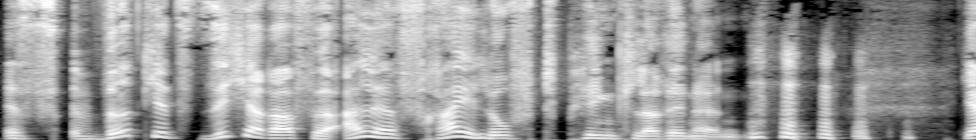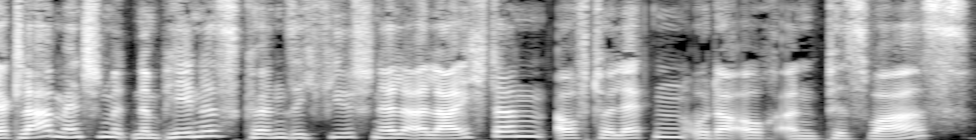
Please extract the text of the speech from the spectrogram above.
es wird jetzt sicherer für alle Freiluftpinklerinnen. ja klar, Menschen mit einem Penis können sich viel schneller erleichtern auf Toiletten oder auch an Pissoirs.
